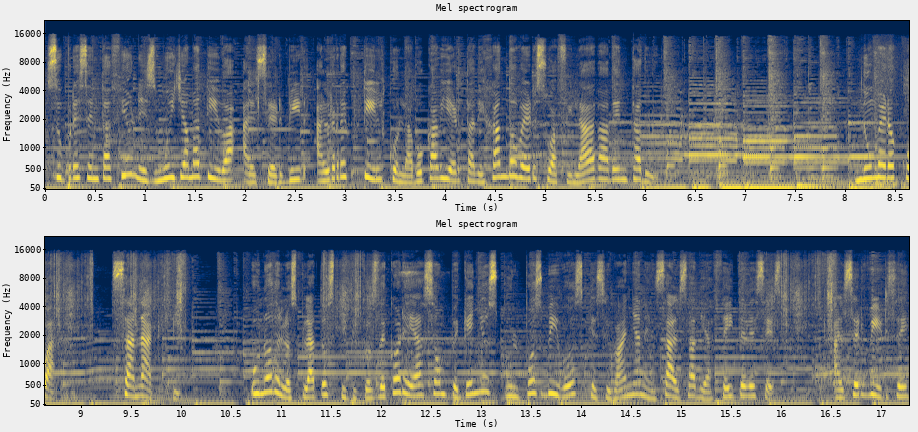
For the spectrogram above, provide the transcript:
Su presentación es muy llamativa al servir al reptil con la boca abierta dejando ver su afilada dentadura. Número 4. Sanakti. Uno de los platos típicos de Corea son pequeños pulpos vivos que se bañan en salsa de aceite de sésamo. Al servirse,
